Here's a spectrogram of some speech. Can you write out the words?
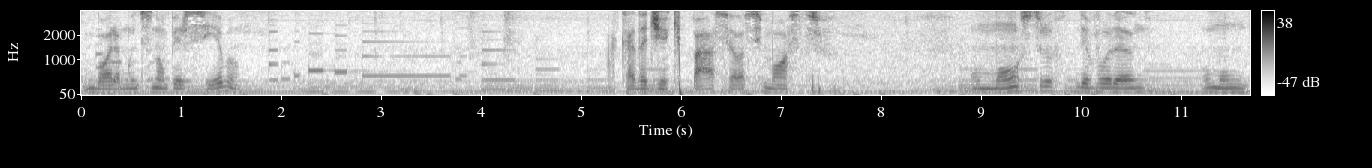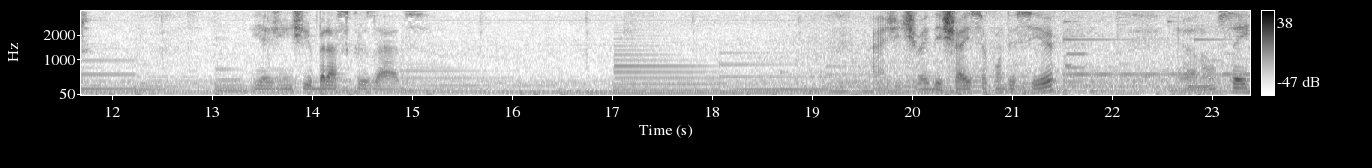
Embora muitos não percebam, cada dia que passa ela se mostra um monstro devorando o mundo e a gente de braços cruzados. A gente vai deixar isso acontecer? Eu não sei.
